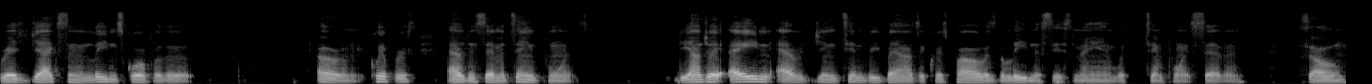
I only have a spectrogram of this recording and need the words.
Reggie Jackson leading scorer for the um, Clippers, averaging 17 points. DeAndre Ayton averaging 10 rebounds, and Chris Paul is the leading assist man with 10.7. So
